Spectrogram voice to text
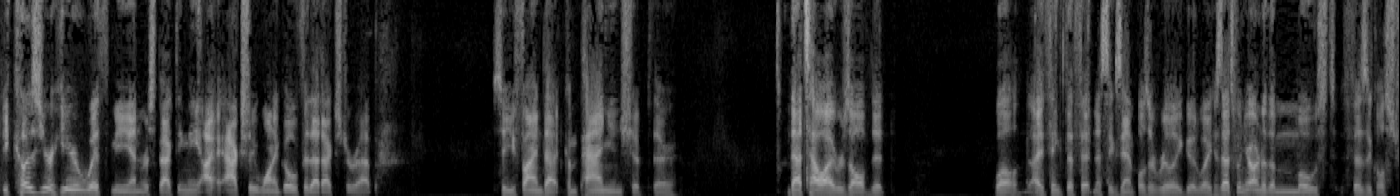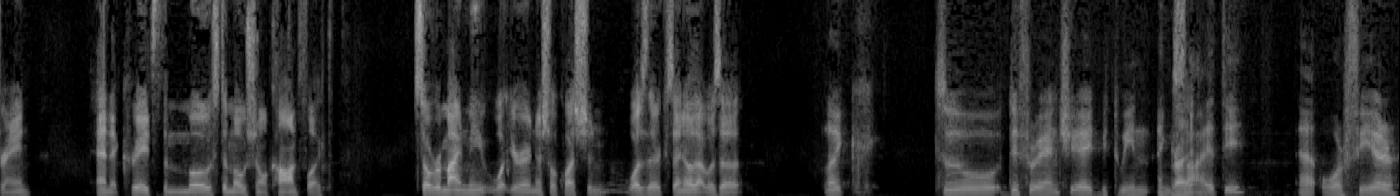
Because you're here with me and respecting me, I actually want to go for that extra rep. So you find that companionship there. That's how I resolved it. Well, I think the fitness example is a really good way because that's when you're under the most physical strain and it creates the most emotional conflict. So remind me what your initial question was there because I know that was a like to differentiate between anxiety right. uh, or fear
